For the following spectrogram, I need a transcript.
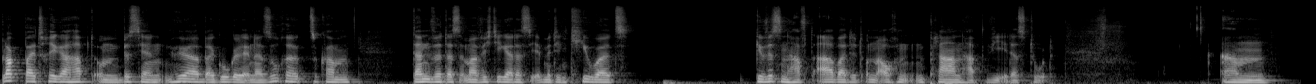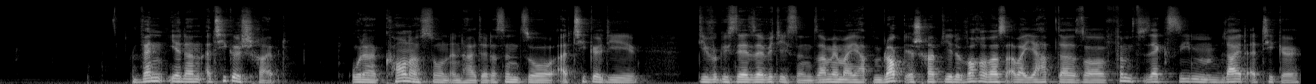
Blogbeiträge habt, um ein bisschen höher bei Google in der Suche zu kommen, dann wird das immer wichtiger, dass ihr mit den Keywords gewissenhaft arbeitet und auch einen Plan habt, wie ihr das tut. Ähm, wenn ihr dann Artikel schreibt oder Cornerstone-Inhalte, das sind so Artikel, die die wirklich sehr, sehr wichtig sind. Sagen wir mal, ihr habt einen Blog, ihr schreibt jede Woche was, aber ihr habt da so fünf, sechs, sieben Leitartikel,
